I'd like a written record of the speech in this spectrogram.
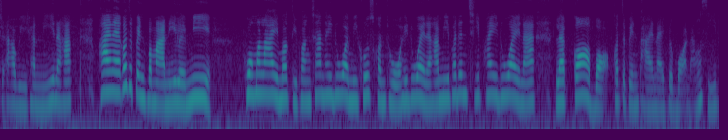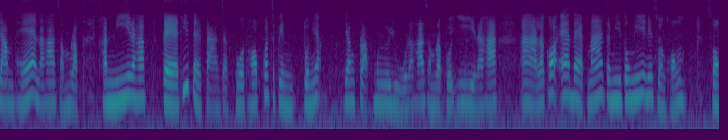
HRV คันนี้นะคะ ภายในก็จะเป็นประมาณนี้เลยมีพวงมาลัยมัลติฟัง c t ชันให้ด้วย มีครู i คอนโทรลให้ด้วยนะคะ มีพัดเดิลชิพให้ด้วยนะ แล้วก็เบาะก็จะเป็นภายในเป็นเบาะหนังสีดำแท้นะคะสำหรับคันนี้นะคะ แต่ที่แตกต่างจากตัวท็อปก็จะเป็นตัวเนี้ย ยังปรับมืออยู่นะคะสำหรับตัว E นะคะอ่าแล้วก็แอร์แบกนะจะมีตรงนี้ในส่วนของสอง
